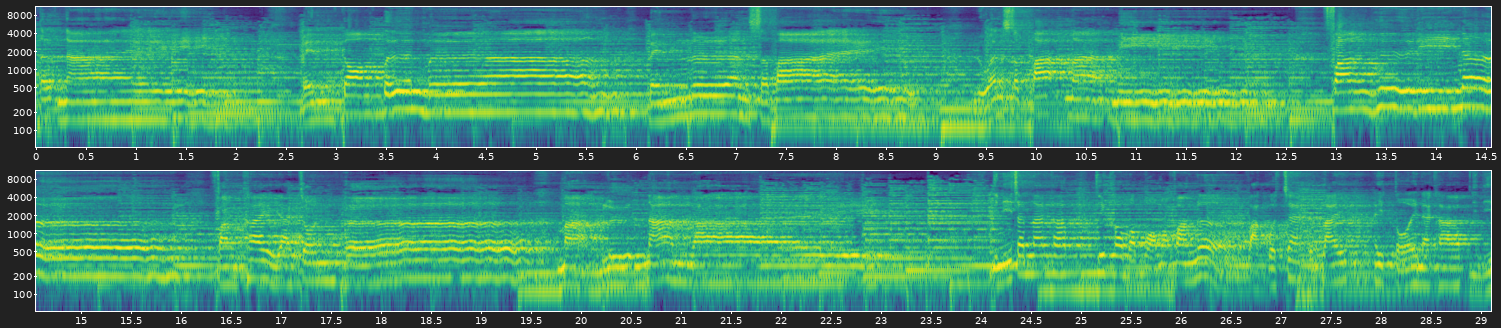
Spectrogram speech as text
เตอะนาย เป็นกองปืนเมือ บายล้วนสปะมากมี ฟังฮือดีเนอฟังใครอยากจนเพอมากลืนน้ำลายยินดีจัดนะครับที่เข้ามาพอมาฟังเนอฝากกดแจ้งกดไลค์ให้ตัวนะครับยินดี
